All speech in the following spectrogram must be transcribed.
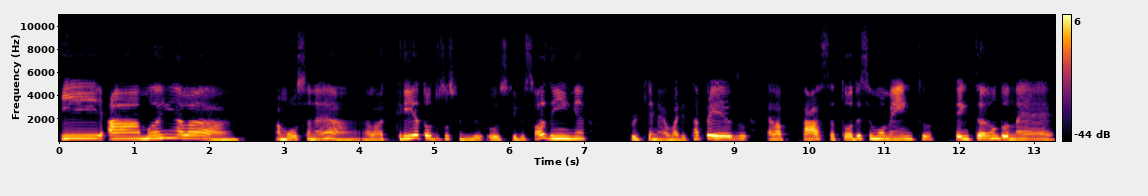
E a mãe, ela, a moça, né, ela cria todos os filhos, os filhos sozinha, porque né, o marido tá preso, ela passa todo esse momento tentando, né,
